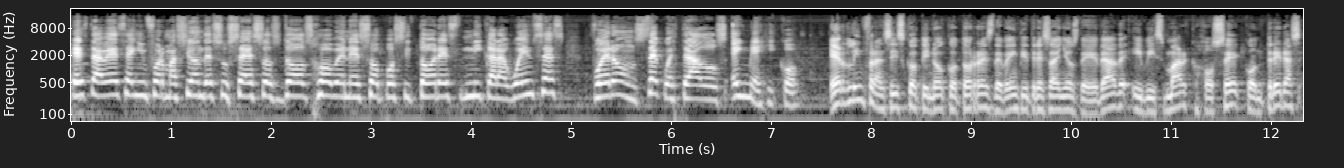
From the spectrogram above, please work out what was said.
Esta vez en información de sucesos, dos jóvenes opositores nicaragüenses fueron secuestrados en México. Erling Francisco Tinoco Torres, de 23 años de edad, y Bismarck José Contreras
